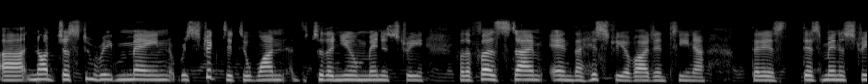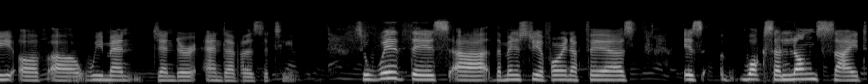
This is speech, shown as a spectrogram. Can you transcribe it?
uh, not just to remain restricted to one, to the new ministry for the first time in the history of Argentina. That is this Ministry of uh, Women, Gender and Diversity. So with this, uh, the Ministry of Foreign Affairs is walks alongside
